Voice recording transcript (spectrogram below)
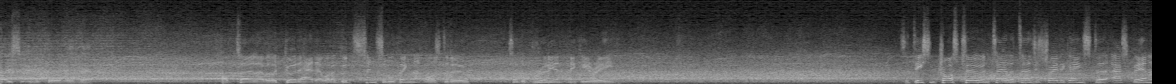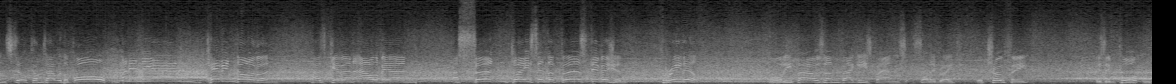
places it in the corner of the net. Bob Taylor with a good header. What a good, sensible thing that was to do to the brilliant Nicky Reid. It's a decent cross too, and Taylor turns it straight against uh, Aspin and still comes out with the ball. And in the end, Kevin Donovan has given Albion a certain place in the first division. 3-0. 40,000 Baggies fans celebrate. The trophy is important.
